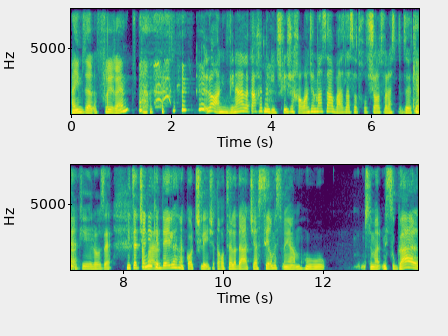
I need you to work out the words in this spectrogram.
האם זה פרי רנט? לא, אני מבינה לקחת נגיד שליש אחרון של מאסר, ואז לעשות חופשות ולעשות את זה יותר כן. כאילו זה. מצד שני, אבל- כדי לנקות שליש, אתה רוצה לדעת שאסיר מסוים הוא, זאת אומרת, מסוגל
